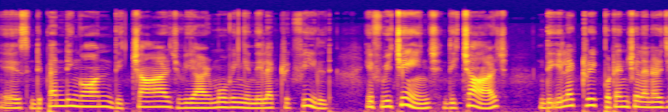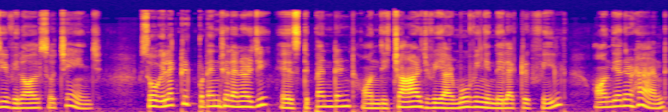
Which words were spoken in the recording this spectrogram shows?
is depending on the charge we are moving in the electric field. If we change the charge, the electric potential energy will also change. So electric potential energy is dependent on the charge we are moving in the electric field. On the other hand,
